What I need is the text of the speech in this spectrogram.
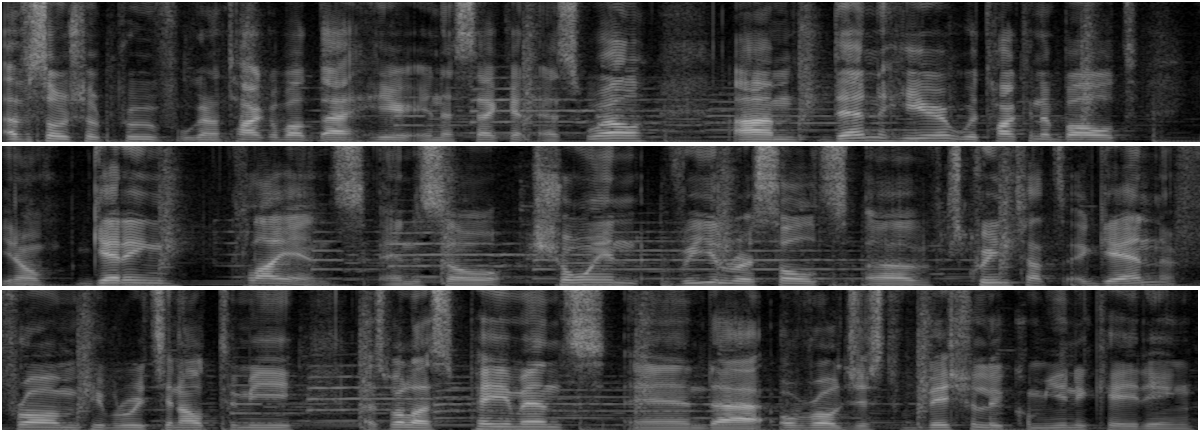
of social proof. We're going to talk about that here in a second as well. Um, then here, we're talking about, you know, getting clients. And so showing real results of screenshots again from people reaching out to me as well as payments and uh, overall just visually communicating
